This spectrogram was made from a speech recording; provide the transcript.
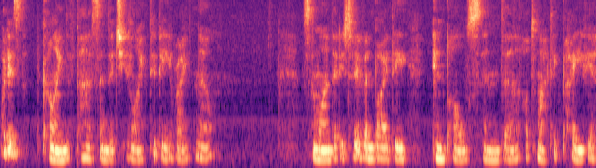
what is the kind of person that you like to be right now? Someone that is driven by the impulse and uh, automatic behavior,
